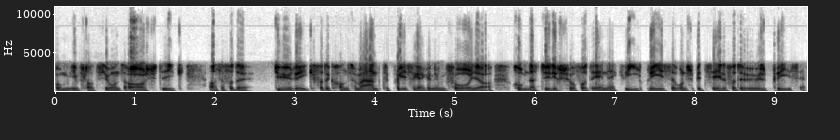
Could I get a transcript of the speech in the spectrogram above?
vom Inflationsanstieg, also von der Teuerung der Konsumentenpreise gegenüber dem Vorjahr kommt natürlich schon von den Energiepreisen und speziell von den Ölpreisen.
